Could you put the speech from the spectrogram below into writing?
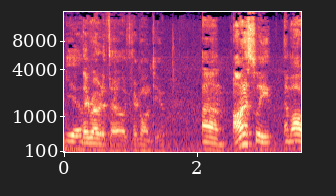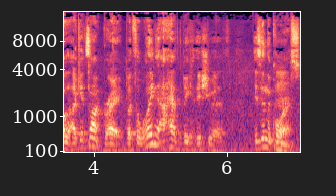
Yeah. They wrote it though, like they're going to. Um, honestly, of all like it's not great, but the thing that I have the biggest issue with is in the chorus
